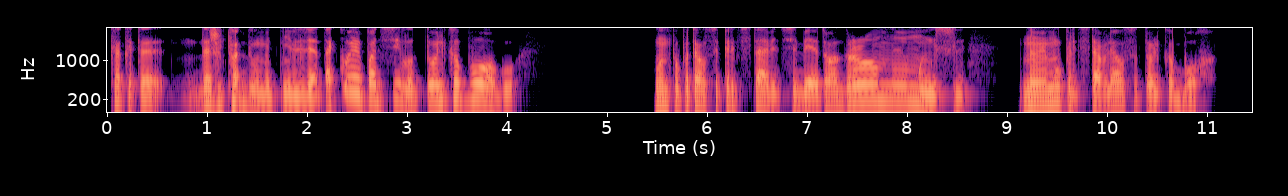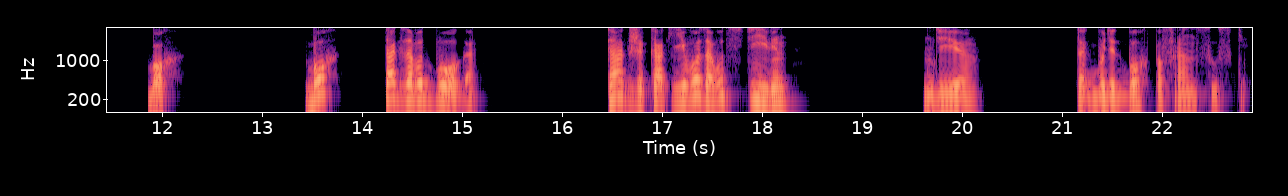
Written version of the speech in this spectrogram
как это, даже подумать нельзя, такое под силу только Богу. Он попытался представить себе эту огромную мысль, но ему представлялся только Бог. Бог. Бог так зовут Бога. Так же, как его зовут Стивен. Дио. Так будет Бог по-французски.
